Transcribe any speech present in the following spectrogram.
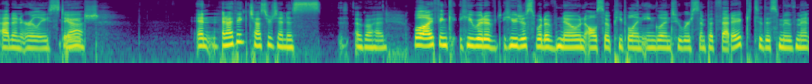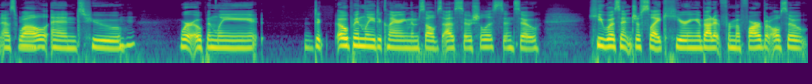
at an early Yeah. stage. And And I think Chesterton is. Oh, go ahead. well, I think he would have he just would have known also people in England who were sympathetic to this movement as well and who Mhm. were openly de- openly declaring themselves as socialists and so he wasn't just like hearing about it from afar but also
